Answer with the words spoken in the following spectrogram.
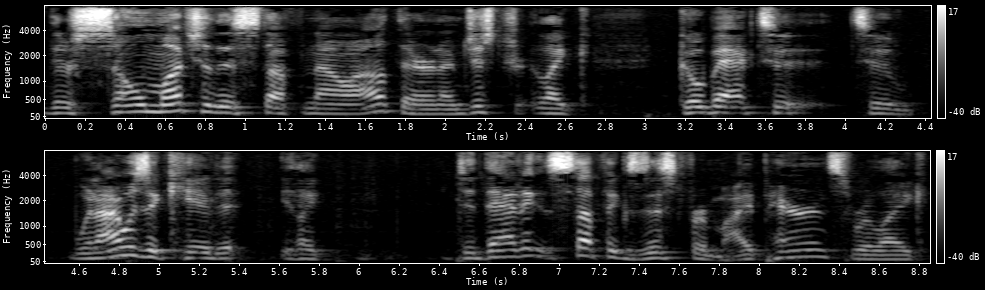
there's so much of this stuff now out there, and I'm just like, go back to to when I was a kid, like, did that stuff exist for my parents? Were like,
